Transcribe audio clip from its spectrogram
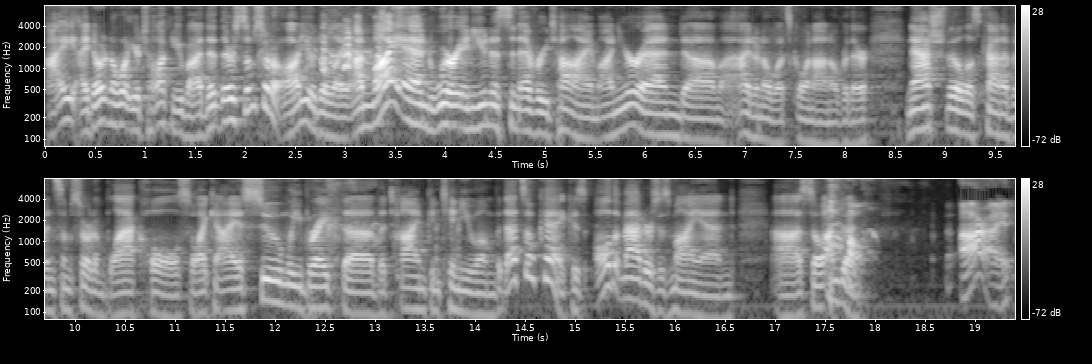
I, I don't know what you're talking about. There's some sort of audio delay. on my end, we're in unison every time. On your end, um, I don't know what's going on over there. Nashville is kind of in some sort of black hole, so I, can, I assume we break the, the time continuum, but that's okay because all that matters is my end. Uh, so I'm good. Oh, all right.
